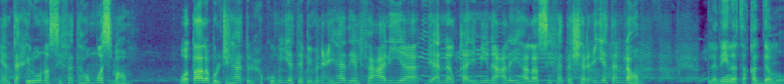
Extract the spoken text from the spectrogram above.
ينتحلون صفتهم واسمهم. وطالبوا الجهات الحكومية بمنع هذه الفعالية لأن القائمين عليها لا صفة شرعية لهم. الذين تقدموا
